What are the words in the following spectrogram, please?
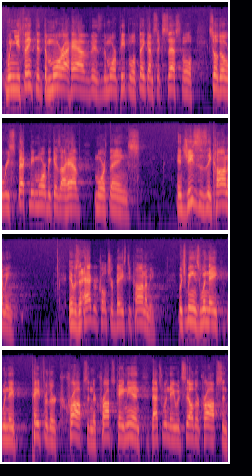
When you think that the more I have is the more people will think I'm successful, so they'll respect me more because I have more things. In Jesus' economy, it was an agriculture based economy, which means when they, when they paid for their crops and their crops came in, that's when they would sell their crops and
